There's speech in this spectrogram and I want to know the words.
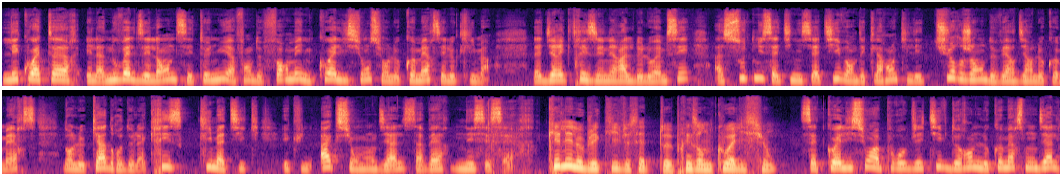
l'Équateur et la Nouvelle-Zélande s'est tenue afin de former une coalition sur le commerce et le climat. La directrice générale de l'OMC a soutenu cette initiative en déclarant qu'il est urgent de verdir le commerce dans le cadre de la crise climatique et qu'une action mondiale s'avère nécessaire. Quel est l'objectif de cette présente coalition? Cette coalition a pour objectif de rendre le commerce mondial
